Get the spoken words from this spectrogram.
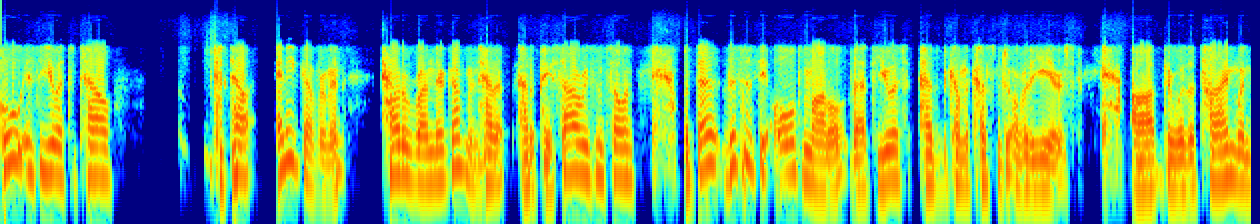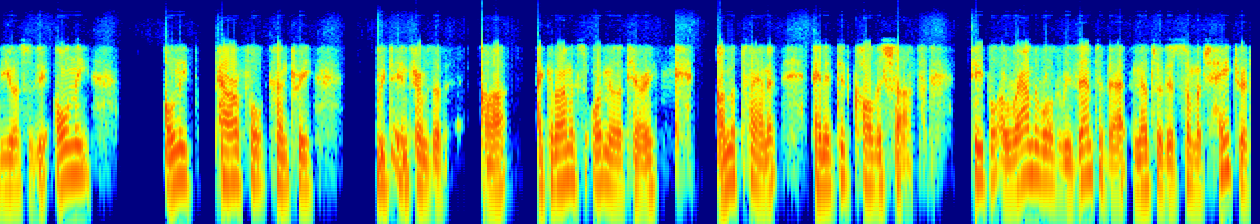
Who is the U.S. to tell to tell any government how to run their government, how to how to pay salaries and so on. But that, this is the old model that the U.S. has become accustomed to over the years. Uh, there was a time when the U.S. was the only only powerful country in terms of uh, economics or military on the planet, and it did call the shots. People around the world resented that, and that's why there's so much hatred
